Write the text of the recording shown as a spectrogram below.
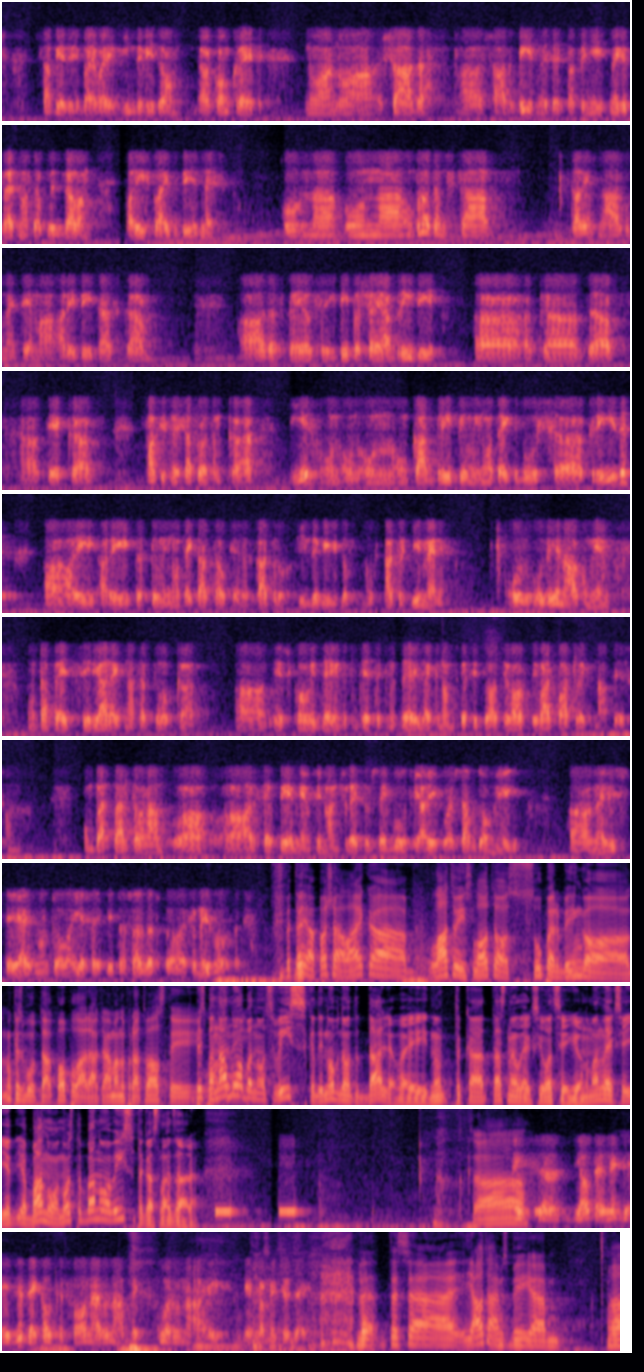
sabiedrībai vai individuam uh, konkrēti no, no šāda, uh, šāda biznesa. Es pat viņu īsti negribētu nosaukt līdz galam par izklaides biznesu. Un, uh, un, uh, un, protams, ka kā viens no argumentiem ā, arī bija tas, ka azartspēles ir īpaši šajā brīdī, kad tiek faktiski mēs saprotam, ka ir un, un, un, un kādu brīdi pilnīgi noteikti būs uh, krīze. Uh, arī, arī tas pilnīgi noteikti atsauksies uz katru individu, uz katru ģimeni, uz, uz ienākumiem. Un tāpēc ir jārēķinās ar to, ka uh, tieši Covid-19 ietekmes dēļ ekonomiskā situācija valstī var pasliktināties. Un, un pe- personām uh, ar sev pieejamiem finanšu resursiem būtu jārīkojas apdomīgi, uh, nevis tie jāizmanto, lai iesaistītos azartspēlēs un izlozēs. Bet tajā Bet... pašā laikā Latvijas lotos super bingo, nu, kas būtu tā populārākā, manuprāt, valstī. Principā nav loterija. nobanots viss, kad ir nobanota daļa, vai nu, tā kā tas neliekas jocīgi. Jo, nu, man liekas, ja, ja bano nost, tad bano visu, tā kā slēdz ārā. Tā. Es uh, jautāju, ne, es dzirdēju, kaut kas fonā runā, bet ko runā, es tiešām nedzirdēju. Tas ā, jautājums bija, ā,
